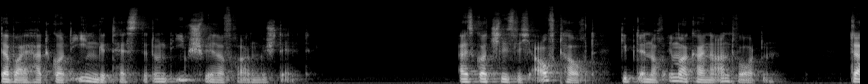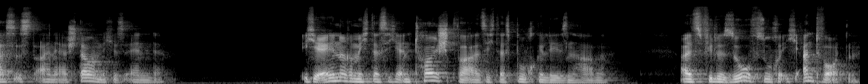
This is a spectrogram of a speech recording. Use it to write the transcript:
Dabei hat Gott ihn getestet und ihm schwere Fragen gestellt. Als Gott schließlich auftaucht, gibt er noch immer keine Antworten. Das ist ein erstaunliches Ende. Ich erinnere mich, dass ich enttäuscht war, als ich das Buch gelesen habe. Als Philosoph suche ich Antworten.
